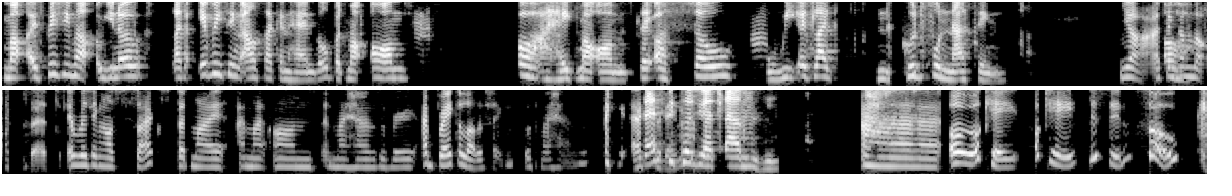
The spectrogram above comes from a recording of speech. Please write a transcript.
my, especially my, you know, like everything else I can handle, but my arms. Oh, I hate my arms. They are so weak. It's like good for nothing. Yeah, I think Oh. I'm the opposite. Everything else sucks, but my uh, my arms and my hands are very. I break a lot of things with my hands. That's because you are clumsy. Ah, oh, okay, okay. Listen, so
